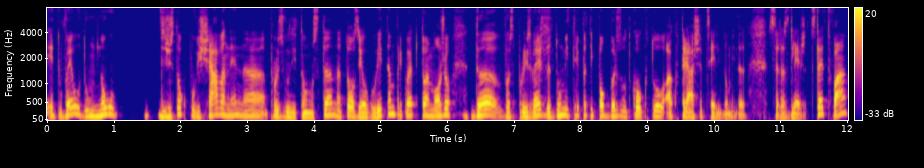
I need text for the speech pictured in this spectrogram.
е довело до много жестоко повишаване на производителността на този алгоритъм, при което той може да възпроизвежда думи три пъти по-бързо, отколкото ако трябваше цели думи да се разглеждат. След това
